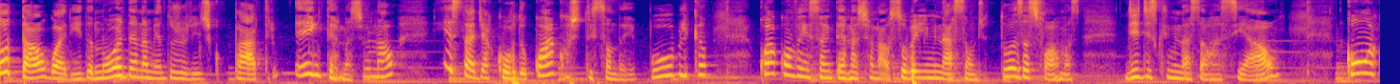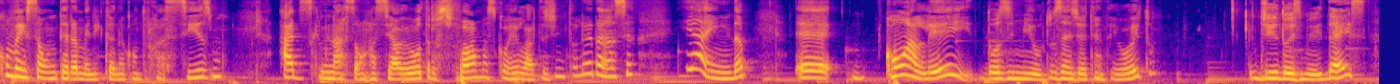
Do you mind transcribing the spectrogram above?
total guarida no ordenamento jurídico pátrio e internacional e está de acordo com a Constituição da República, com a Convenção Internacional sobre a Eliminação de Todas as Formas de Discriminação Racial, com a Convenção Interamericana contra o Racismo, a discriminação racial e outras formas correlatas de intolerância, e ainda é, com a Lei 12.288 de 2010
